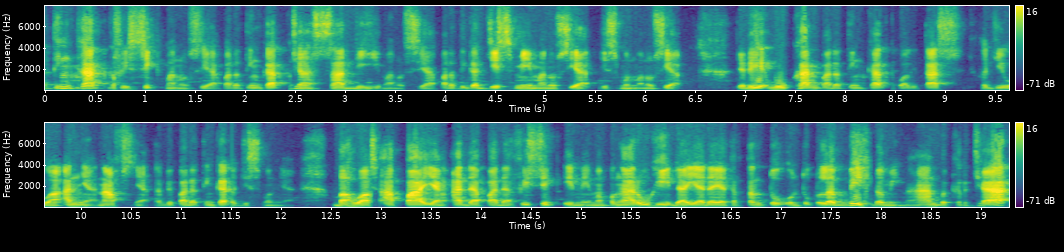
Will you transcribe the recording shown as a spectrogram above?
tingkat fisik manusia, pada tingkat jasadi manusia, pada tingkat jismi manusia, jismun manusia. Jadi bukan pada tingkat kualitas kejiwaannya, nafsnya, tapi pada tingkat jismunnya. Bahwa apa yang ada pada fisik ini mempengaruhi daya-daya tertentu untuk lebih dominan bekerja,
